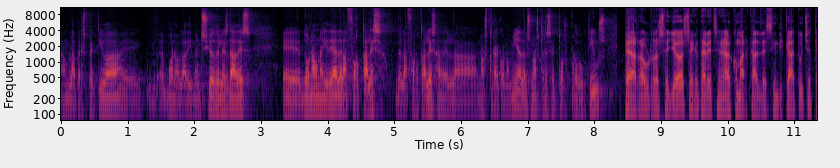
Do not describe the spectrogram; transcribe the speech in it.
amb la perspectiva, eh, bueno, la dimensió de les dades eh, dona una idea de la fortalesa, de la fortalesa de la nostra economia, dels nostres sectors productius. Per a Raül Rosselló, secretari general comarcal del sindicat UGT,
